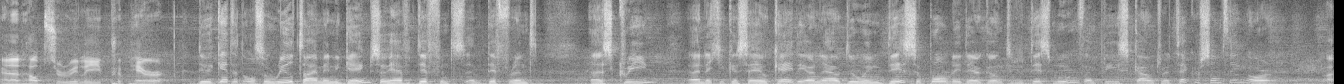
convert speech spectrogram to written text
and that helps you really prepare. Do you get it also real time in the game? So you have a different uh, different uh, screen, and that you can say, okay, they are now doing this, so probably they're going to do this move, and please counter attack or something, or Uh,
